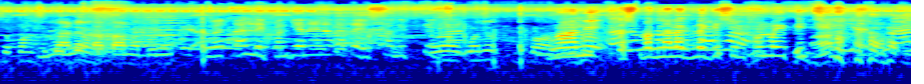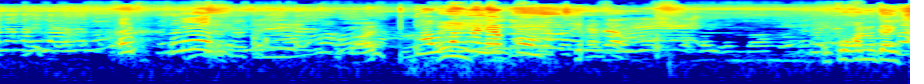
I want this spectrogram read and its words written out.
Sa pangsikat yan. tatama din. oh. Wait, ali. Pag yan ay nakatay, sagit ka pa. Ngani, tapos pag nalaglag yung cellphone may pitch. Ay, Ito ay? mababa nga na ako. Yan po kami guys.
